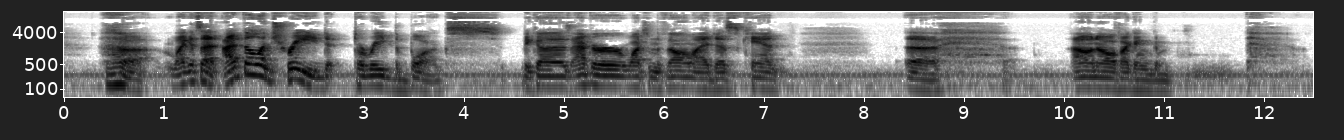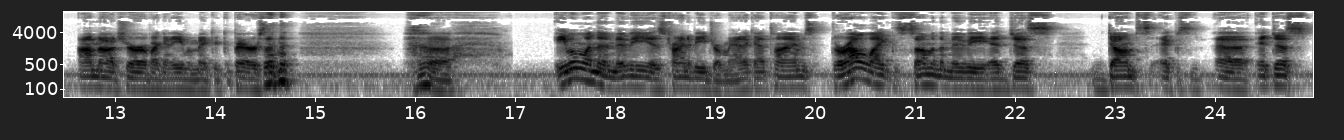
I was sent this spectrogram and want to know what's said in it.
like I said, I felt intrigued to read the books because after watching the film, I just can't. Uh, I don't know if I can. I'm not sure if I can even make a comparison. even when the movie is trying to be dramatic at times, throughout like some of the movie, it just dumps. Ex- uh, it just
